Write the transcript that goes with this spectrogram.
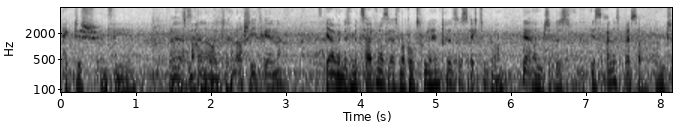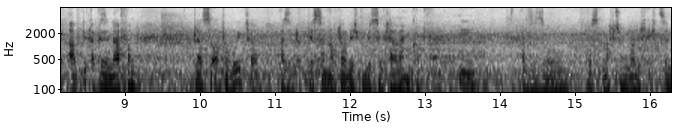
hektisch irgendwie Ja, was machen kann auch, wollte. kann auch schief gehen, ne? Ja, wenn du es mit Zeit machst, erstmal guckst, wo du hintrittst, ist echt super. Ja. Und es ist alles besser. Und ab, abgesehen davon bleibst du auch beruhigter. Also du bist dann auch, glaube ich, ein bisschen klarer im Kopf. Hm. Also so, das macht schon, glaube ich, echt Sinn.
